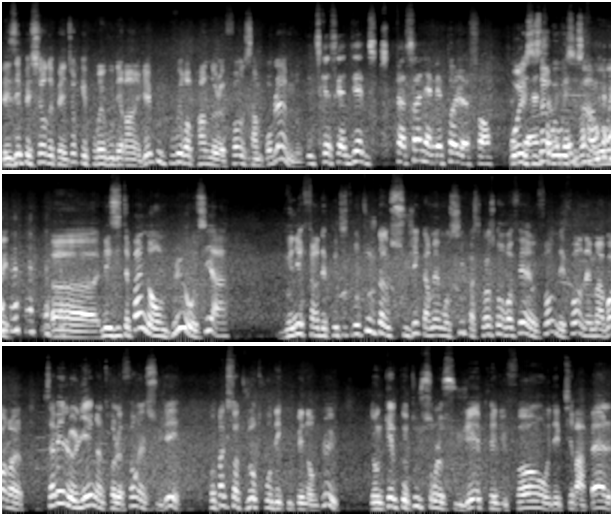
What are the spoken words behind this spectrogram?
les épaisseurs de peinture qui pourraient vous déranger. Puis vous pouvez reprendre le fond sans problème. Et tu- Qu'est-ce qu'elle dit? Elle dit, de toute façon, elle n'aimait pas le fond. Oui, c'est euh, ça, oui, c'est ça. bon. Oui, oui. Euh, N'hésitez pas non plus aussi à venir faire des petites retouches dans le sujet quand même aussi, parce que lorsqu'on refait un fond, des fois, on aime avoir, euh, vous savez, le lien entre le fond et le sujet. Il ne faut pas que ce soit toujours trop découpé non plus. Donc, quelques touches sur le sujet, près du fond, ou des petits rappels,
